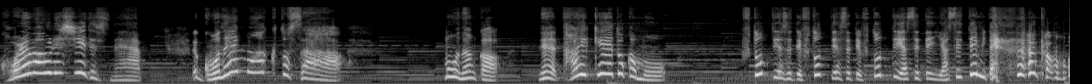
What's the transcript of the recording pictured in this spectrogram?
これは嬉しいですね。5年も空くとさもうなんかね体型とかも太って痩せて太って痩せて太って痩せて痩せてみたいな。なんかもう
